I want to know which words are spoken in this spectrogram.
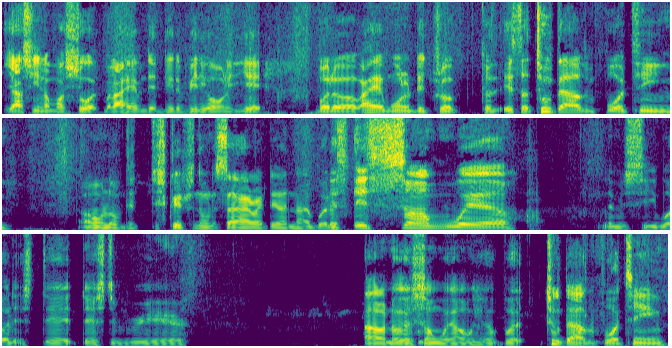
Y'all seen on my short, but I haven't did a video on it yet. But uh, I had wanted this truck because it's a 2014. I don't know if the description on the side right there or not, but it's it's somewhere. Let me see what is that. That's the rear. I don't know. It's somewhere on here, but 2014,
